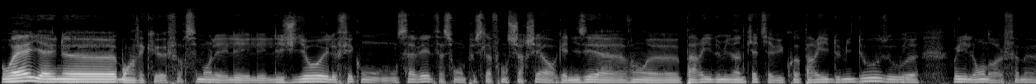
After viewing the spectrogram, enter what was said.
Ouais, il y a une euh, bon avec forcément les, les, les, JO et le fait qu'on savait de toute façon en plus la France cherchait à organiser avant Paris 2024. Il y avait quoi Paris 2012 ou oui, Londres le fameux.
